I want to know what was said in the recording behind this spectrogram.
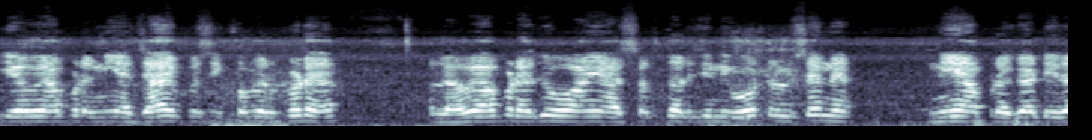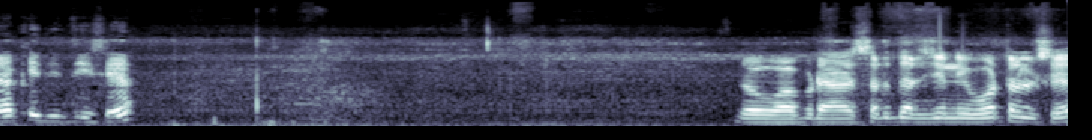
એ હવે આપણે ત્યાં જાય પછી ખબર પડે. એટલે હવે આપણે જો અહીંયા સરદારજીની હોટલ છે ને ત્યાં આપણે ગાડી રાખી દીધી છે. જો આપણે આ સરદારજીની હોટલ છે.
